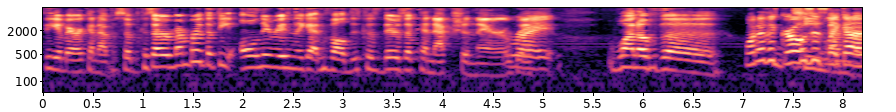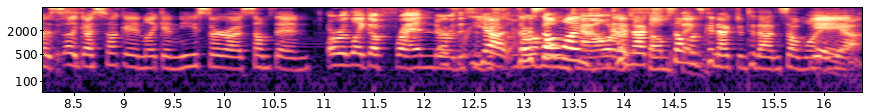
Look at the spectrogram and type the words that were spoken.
the American episode because I remember that the only reason they get involved is because there's a connection there. with Right. One of the One of the girls is like members. a like a fucking like a niece or a something. or like a friend or, Or this is yeah, there's her someone's or Someone's connected to that in some way. Yeah. Yeah.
